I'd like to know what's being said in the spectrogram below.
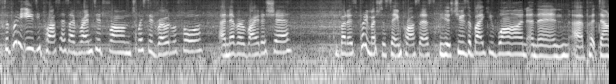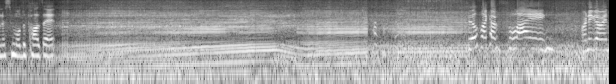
it's a pretty easy process. I've rented from Twisted Road before. I never rider share, but it's pretty much the same process. You just choose the bike you want and then uh, put down a small deposit. Feels like I'm flying. We're only going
